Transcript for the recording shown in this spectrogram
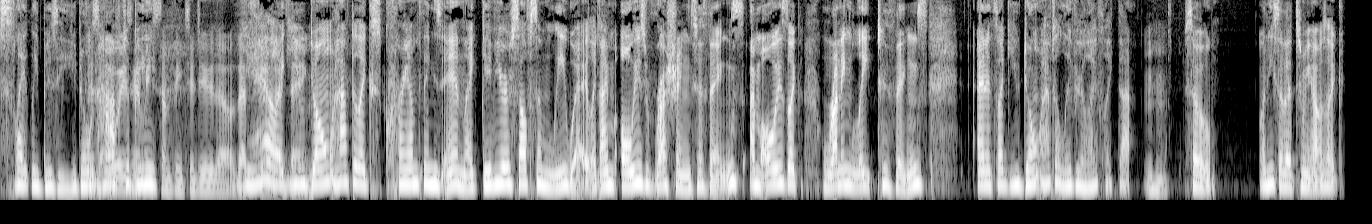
slightly busy. You don't There's have to be be something to do though. That's yeah, like you don't have to like cram things in. Like give yourself some leeway. Like I'm always rushing to things. I'm always like running late to things. And it's like you don't have to live your life like that. Mm-hmm. So when he said that to me, I was like,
